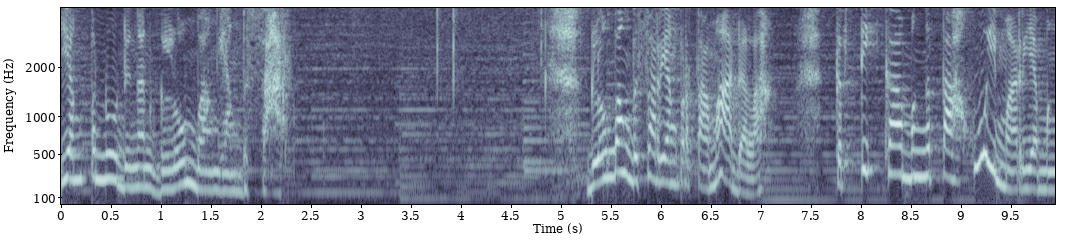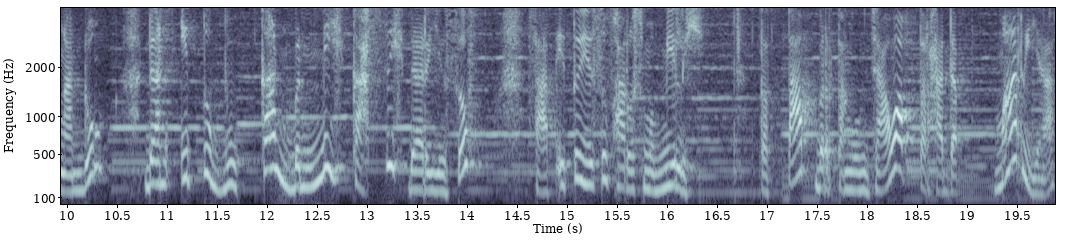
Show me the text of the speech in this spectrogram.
yang penuh dengan gelombang yang besar. Gelombang besar yang pertama adalah ketika mengetahui Maria mengandung, dan itu bukan benih kasih dari Yusuf, saat itu Yusuf harus memilih tetap bertanggung jawab terhadap Maria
